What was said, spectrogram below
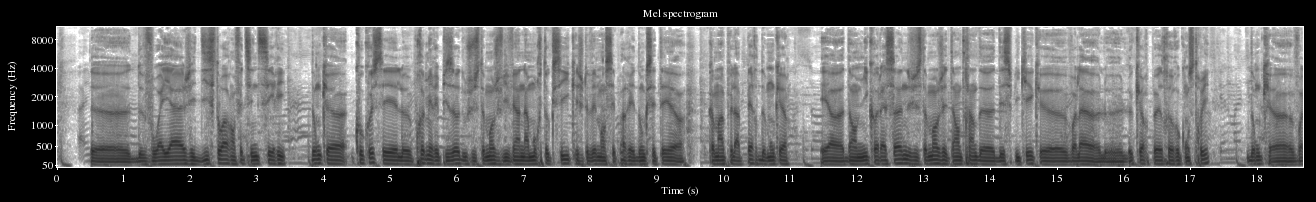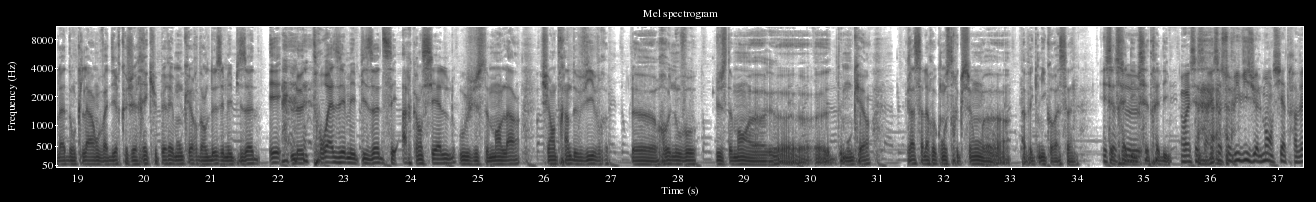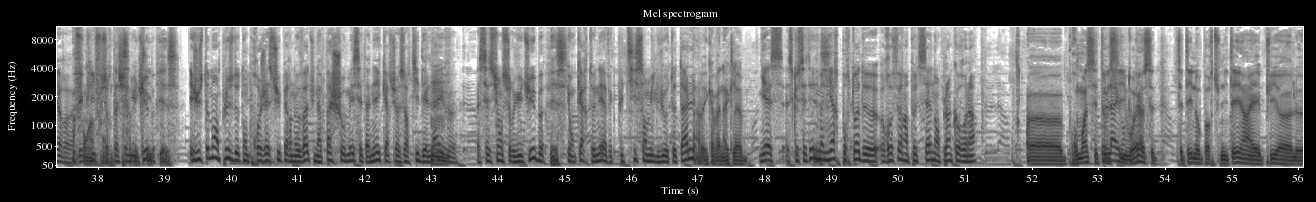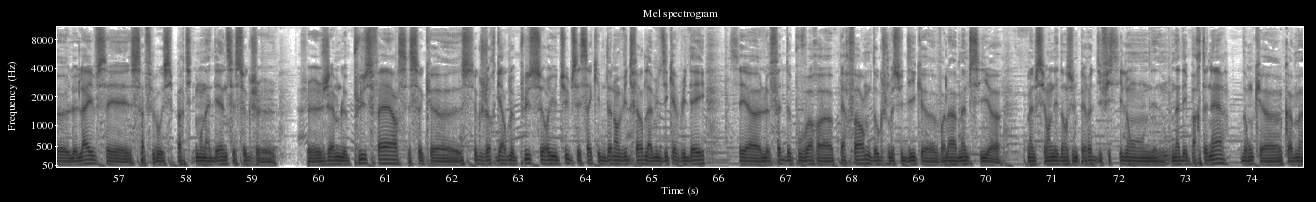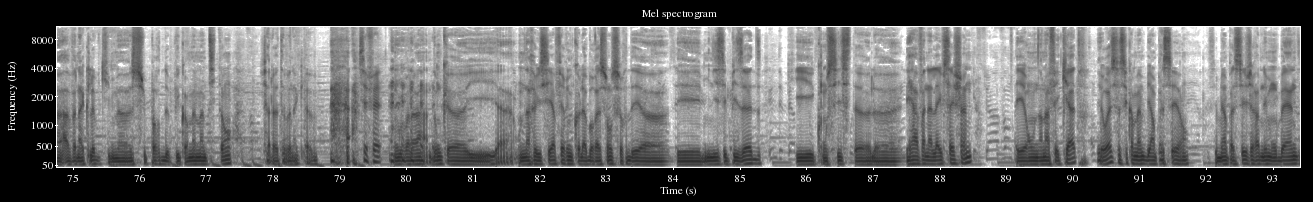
de, de voyage et d'histoire. En fait, c'est une série. Donc euh, Coco, c'est le premier épisode où justement je vivais un amour toxique et je devais m'en séparer. Donc c'était euh, comme un peu la perte de mon cœur. Et euh, dans Mi Corazon, justement, j'étais en train de- d'expliquer que voilà, le, le cœur peut être reconstruit. Donc euh, voilà, donc là, on va dire que j'ai récupéré mon cœur dans le deuxième épisode. Et le troisième épisode, c'est Arc-en-Ciel, où justement là, je suis en train de vivre le renouveau justement euh, euh, de mon cœur grâce à la reconstruction euh, avec Mi Corazon. Et C'est très se- deep, c'est très deep. Ouais, c'est ça. Et ça se vit visuellement aussi à travers euh, À des fond, clips fond. sur ta chaîne YouTube. clips, yes. Et justement, en plus de ton projet Supernova, tu n'as pas chômé cette année car tu as sorti des live sessions sur YouTube Yes. qui ont cartonné avec plus de 600 000 vues au total. Avec Havana Club. Yes. Est-ce que c'était une manière pour toi de refaire un peu de scène en plein Corona? Euh, pour moi, c'était aussi, ouais, c'était une opportunité. hein, et puis euh, le, le live, c'est, ça fait aussi partie de mon ADN. C'est ce que je- j'aime le plus faire. C'est ce que, ce que je regarde le plus sur YouTube. C'est ça qui me donne envie de faire de la musique everyday. C'est euh, le fait de pouvoir euh, performer. Donc je me suis dit que voilà, même si euh, même si on est dans une période difficile, on, on a des partenaires. Donc euh, comme Havana Club qui me supporte depuis quand même un petit temps. Shout out Havana Club. C'est fait. Donc voilà, donc euh, il- on a réussi à faire une collaboration sur des, euh, des mini-épisodes qui consistent euh, le, les Havana Live Session. Et on en a fait quatre. Et ouais, ça s'est quand même bien passé. Hein. C'est bien passé, j'ai ramené mon band.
